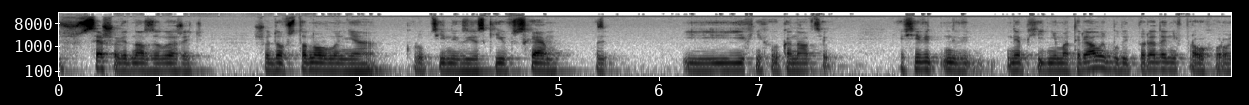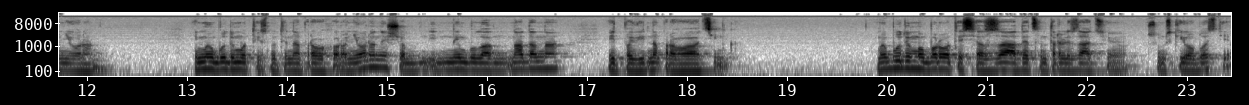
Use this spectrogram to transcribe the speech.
все, що від нас залежить щодо встановлення корупційних зв'язків, схем і їхніх виконавців. І всі від- необхідні матеріали будуть передані в правоохоронні органи. І ми будемо тиснути на правоохоронні органи, щоб ним була надана відповідна правова оцінка. Ми будемо боротися за децентралізацію в Сумській області,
